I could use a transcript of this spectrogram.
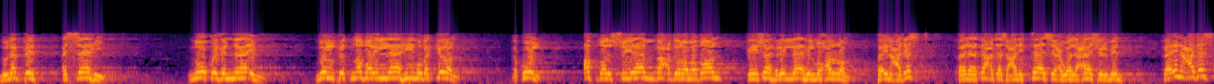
ننبه الساهي. نوقظ النائم. نلفت نظر الله مبكرا. نقول أفضل الصيام بعد رمضان في شهر الله المحرم. فإن عجزت فلا تعجز عن التاسع والعاشر منه. فإن عجزت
